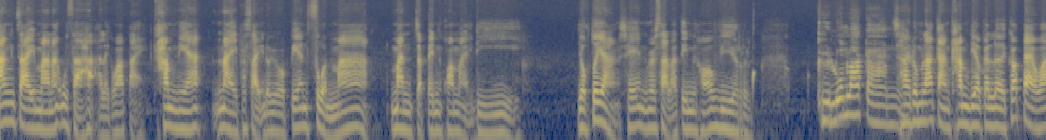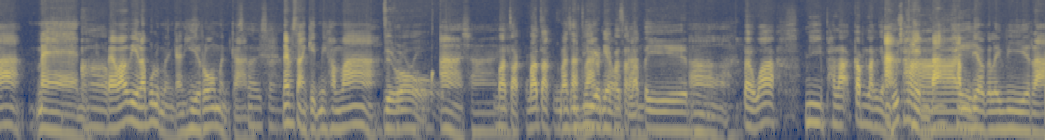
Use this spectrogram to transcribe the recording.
ตั้งใจมานะอุตสาหะอะไรก็ว่าไปคำเนี้ยในภาษาอินโดยุโรเปียนส่วนมาก มันจะเป็นความหมายดี ยกตัวอย่างเช่นภาษาละตินมีคำว่าวีร คือร่วมล่ากันใช่ร่วมรักการคำเดียวกันเลย ก็แปลว่าแมนอ่าแปลว่าวีรบุรุษเหมือนกันฮีโร่เหมือนกันใช่ใช่ในภาษาอังกฤษมีคำว่า zero อ่าใช่ มาจากมาจากมาจากวีรากรเดีในยวกัน ภาษาละตินอ่าแปลว่ามีพละกำลังอย่างอะผู้ชาย เห็นปะคำเดียวกันเลยวีระ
